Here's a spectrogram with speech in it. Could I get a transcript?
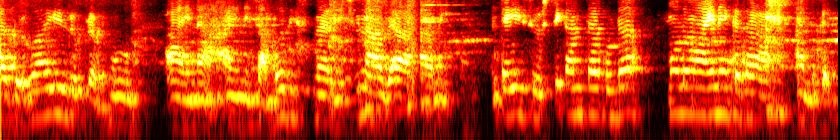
ఆ గురువాయూరు ప్రభు ఆయన ఆయన్ని సంబోధిస్తున్నారు విశ్వనాథ అని అంటే ఈ సృష్టికి అంతా కూడా మూలం ఆయనే కదా అందుకని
